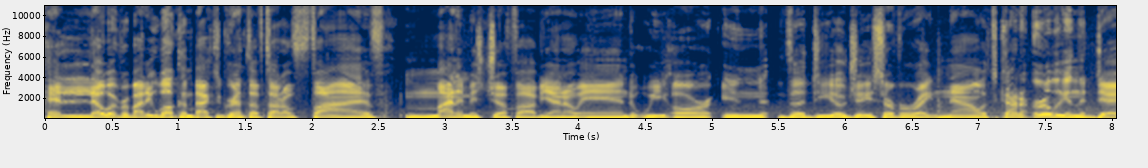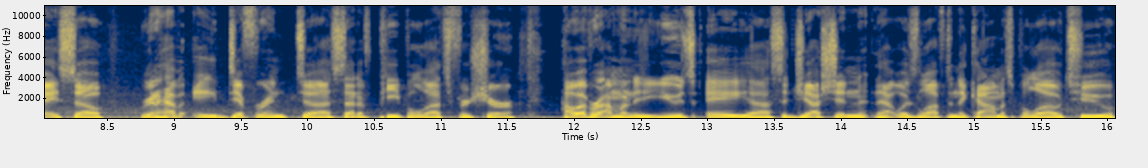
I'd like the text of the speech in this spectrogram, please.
Hello, everybody. Welcome back to Grand Theft Auto 5. My name is Jeff Favignano, and we are in the DOJ server right now. It's kind of early in the day, so we're going to have a different uh, set of people, that's for sure. However, I'm going to use a uh, suggestion that was left in the comments below to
